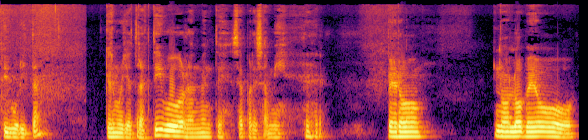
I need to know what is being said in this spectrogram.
figurita, que es muy atractivo, realmente se parece a mí. Pero no lo veo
